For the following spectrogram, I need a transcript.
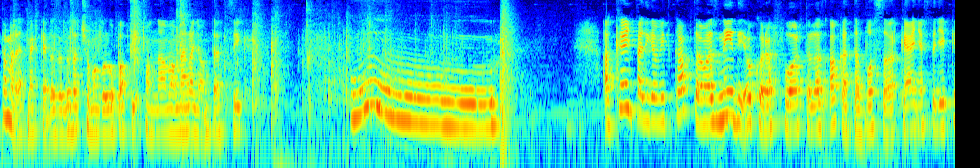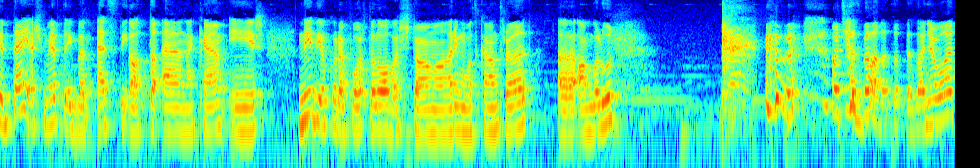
Tamarát megkérdezed, ez a csomagoló papír honnan van, mert nagyon tetszik. Uh. A könyv pedig, amit kaptam, az Nédi Okorafortól az Akata boszorkány. Ezt egyébként teljes mértékben Eszti adta el nekem, és Nédi Okorafortól olvastam a Remote Control-t uh, angolul. Hogyha ez behadatott, ez anya volt.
